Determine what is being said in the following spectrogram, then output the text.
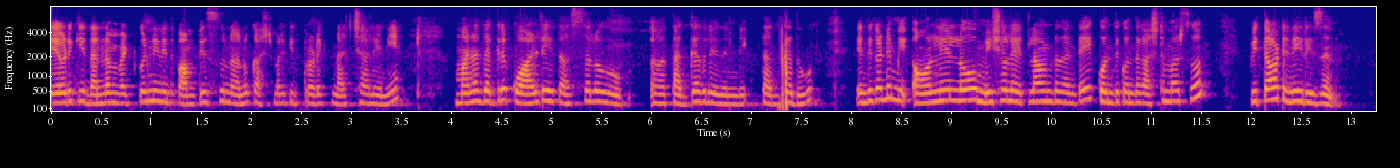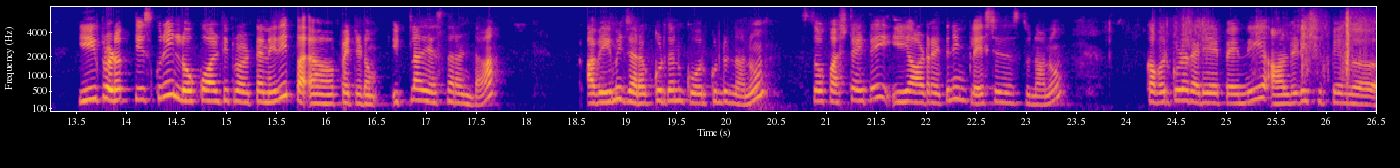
దేవుడికి దండం పెట్టుకుని నేను ఇది పంపిస్తున్నాను కస్టమర్కి ఇది ప్రోడక్ట్ నచ్చాలి అని. మన దగ్గర క్వాలిటీ అయితే అస్సలు తగ్గదు లేదండి తగ్గదు. ఎందుకంటే మీ ఆన్లైన్లో మీషోలో ఎట్లా ఉంటుందంటే కొంత కొంత కస్టమర్స్ వితౌట్ ఎనీ రీజన్ ఈ ప్రోడక్ట్ తీసుకుని లో క్వాలిటీ ప్రోడక్ట్ అనేది ప- పెట్టడం. ఇట్లా చేస్తారంట. అవేమీ జరగకూడదని కోరుకుంటున్నాను. సో ఫస్ట్ అయితే ఈ ఆర్డర్ అయితే నేను ప్లేస్ చేసేస్తున్నాను. కవర్ కూడా రెడీ అయిపోయింది. ఆల్రెడీ షిప్పింగ్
